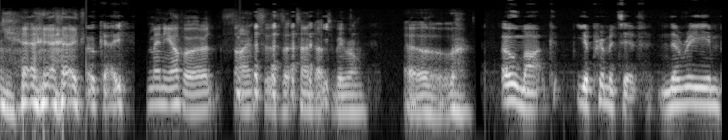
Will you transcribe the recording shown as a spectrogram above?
Yeah, yeah. Okay. Many other sciences that turned out to be wrong. Oh. Omoc, you're primitive. Narim,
